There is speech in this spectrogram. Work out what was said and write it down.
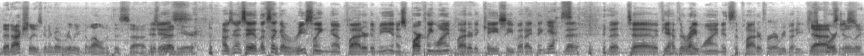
That actually is going to go really well with this uh, this It red is. here. I was going to say it looks like a Riesling uh, platter to me and a sparkling wine platter to Casey, but I think Yes. that that uh, if you have the right wine, it's the platter for everybody. It's yeah, gorgeous. absolutely.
